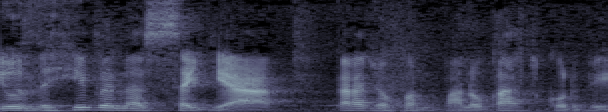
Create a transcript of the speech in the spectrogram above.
ইউজহিবেনা সাইয়াত তারা যখন ভালো কাজ করবে,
